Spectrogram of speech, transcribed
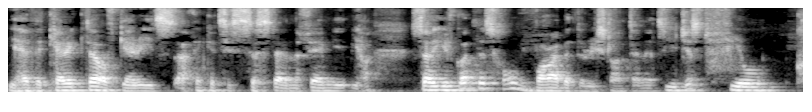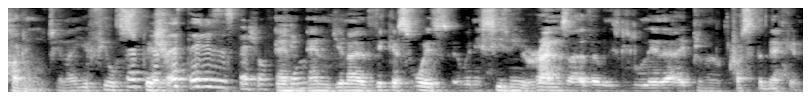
you have the character of Gary's, I think it's his sister and the family behind. So you've got this whole vibe at the restaurant and it's, you just feel coddled, you know, you feel special. that- it is a special feeling. And, and you know, Vickers always, when he sees me, runs over with his little leather apron across the back and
